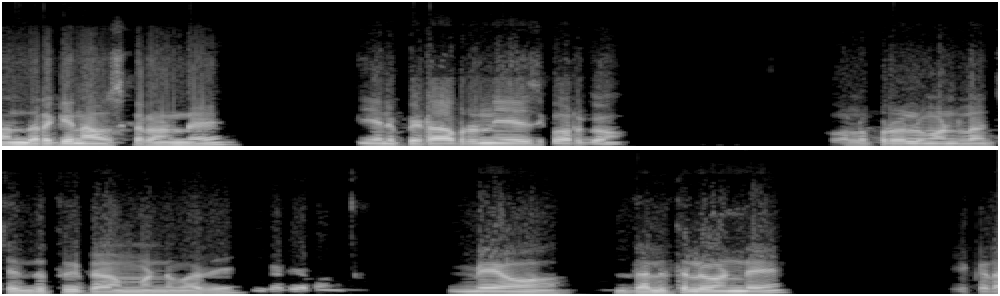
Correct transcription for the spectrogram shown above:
అందరికీ నమస్కారం అండి. ఈయన పిఠాపురం నియోజకవర్గం కొల్లపురూలు మండలం చందుతు గ్రామం అండి మాది. మేము దళితులు అండి. ఇక్కడ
